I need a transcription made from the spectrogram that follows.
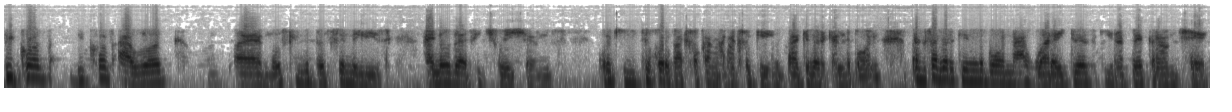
because because I work uh, mostly with the families, I know their situations. Gore ke itse gore ba tlhokang ga ba tlhokeng ba ke berekang le bona ba ke sa berekeng le bona what i do is ke ira background check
